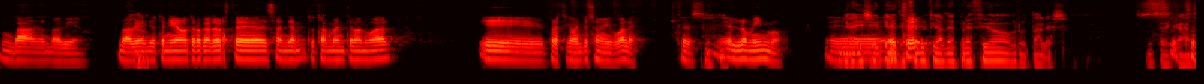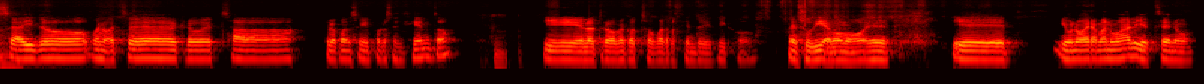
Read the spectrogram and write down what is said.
Va, va bien. Va bien. Yo tenía otro 14 Sanjam totalmente manual y prácticamente son iguales. Que es, es lo mismo. Y ahí sí que hay este, diferencias de precio brutales. este se ha ido. Bueno, este creo que está. Que lo conseguí por 600 y el otro me costó 400 y pico en su día, vamos. eh, eh, y uno era manual y este no.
